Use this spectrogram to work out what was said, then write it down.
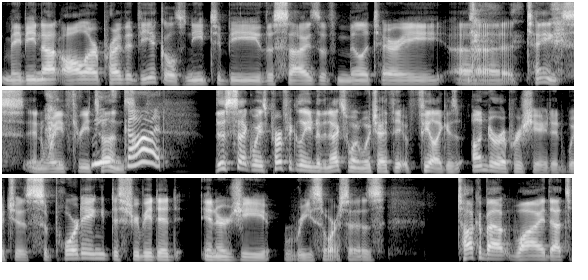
Maybe not all our private vehicles need to be the size of military uh, tanks and weigh three tons. God. This segues perfectly into the next one, which I th- feel like is underappreciated, which is supporting distributed energy resources. Talk about why that's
